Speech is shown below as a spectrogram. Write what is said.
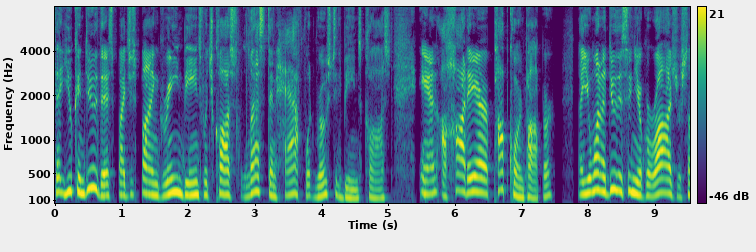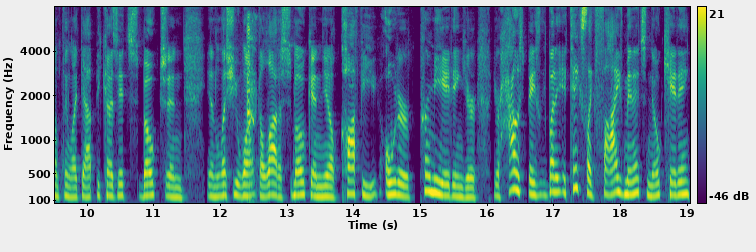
That you can do this by just buying green beans, which cost less than half what roasted beans cost, and a hot air popcorn popper? Now you want to do this in your garage or something like that because it smokes and unless you want a lot of smoke and you know coffee odor permeating your your house basically. But it, it, takes like five minutes, no kidding,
